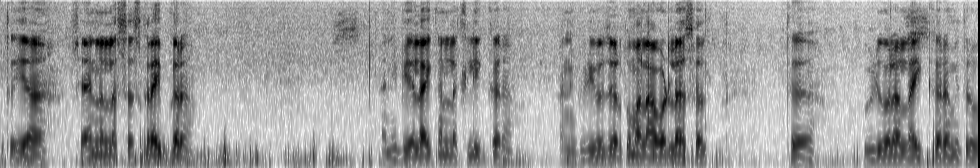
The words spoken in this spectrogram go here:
तर या चॅनलला सबस्क्राईब करा आणि बेल आयकनला क्लिक करा. आणि व्हिडिओ जर तुम्हाला आवडला असेल तर व्हिडिओला लाईक करा मित्र.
